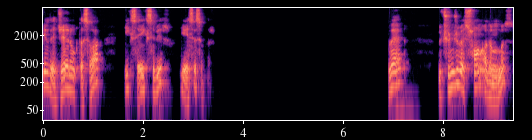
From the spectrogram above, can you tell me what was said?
Bir de c noktası var. x'e eksi 1, y'si 0. Ve üçüncü ve son adımımız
